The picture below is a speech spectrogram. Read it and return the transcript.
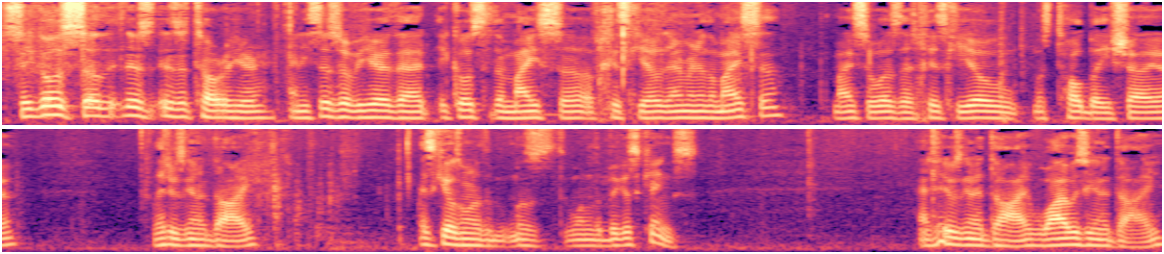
So he goes. So there's, there's a Torah here, and he says over here that it goes to the Maisa of Chizkiyo. Do you remember the Maisa? Maisa was that Chizkiyo was told by Yeshaya that he was going to die. Chizkiyo was one of the was one of the biggest kings, and he was going to die. Why was he going to die?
